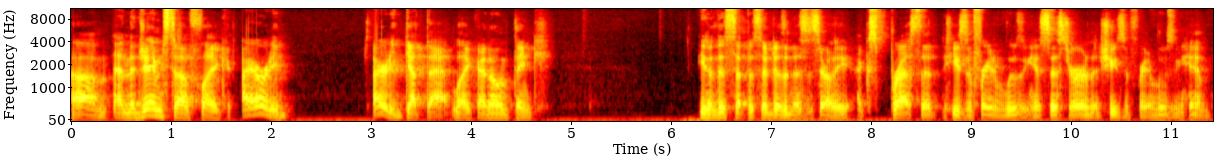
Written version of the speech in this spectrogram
um, and the James stuff. Like, I already I already get that. Like, I don't think. You know, this episode doesn't necessarily express that he's afraid of losing his sister or that she's afraid of losing him.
